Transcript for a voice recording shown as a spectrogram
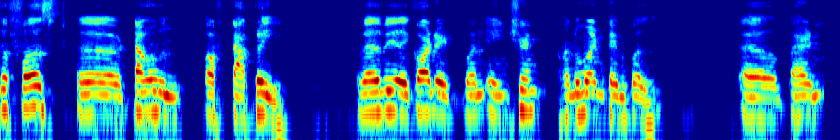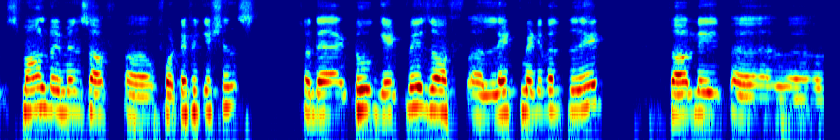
the first uh, town of Takri, where we recorded one ancient Hanuman temple uh, and small remnants of uh, fortifications. So there are two gateways of late medieval period, probably uh, uh,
